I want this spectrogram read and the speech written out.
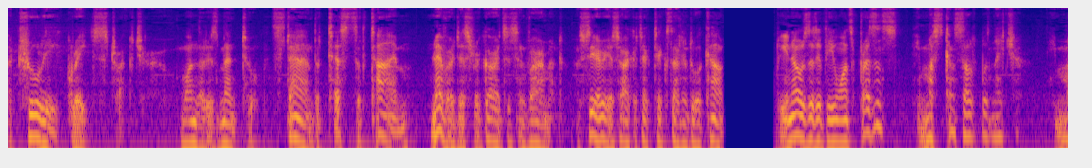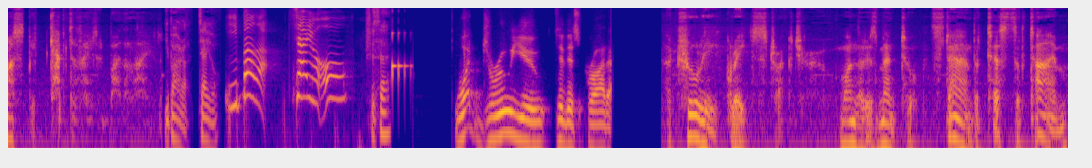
A truly great structure, one that is meant to stand the tests of time, never disregards its environment. A serious architect takes that into account. He knows that if he wants presence, he must consult with nature. He must be captivated by the light. 一半了，加油！一半了，加油哦！十三、 What drew you to this product? A truly great structure, one that is meant to stand the tests of time,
